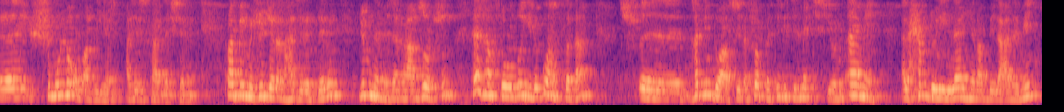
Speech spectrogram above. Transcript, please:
e, şumullu olabilir aziz kardeşlerim. Rabbimiz Yücelal Hazretleri cümlemize razı olsun. Her hafta olduğu gibi bu haftada e, hatim duasıyla sohbeti bitirmek istiyorum. Amin. Elhamdülillahi Rabbil Alemin.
